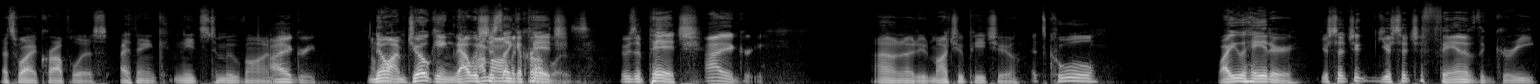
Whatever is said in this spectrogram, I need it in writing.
That's why Acropolis, I think, needs to move on. I agree. no, on- I'm joking. That was I'm just like a pitch. It was a pitch. I agree. I don't know, dude. Machu Picchu. It's cool. Why you a hater? You're such a you're such a fan of the Greek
